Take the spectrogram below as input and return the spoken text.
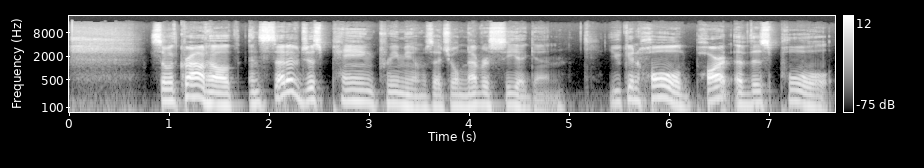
so, with CrowdHealth, instead of just paying premiums that you'll never see again, you can hold part of this pool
